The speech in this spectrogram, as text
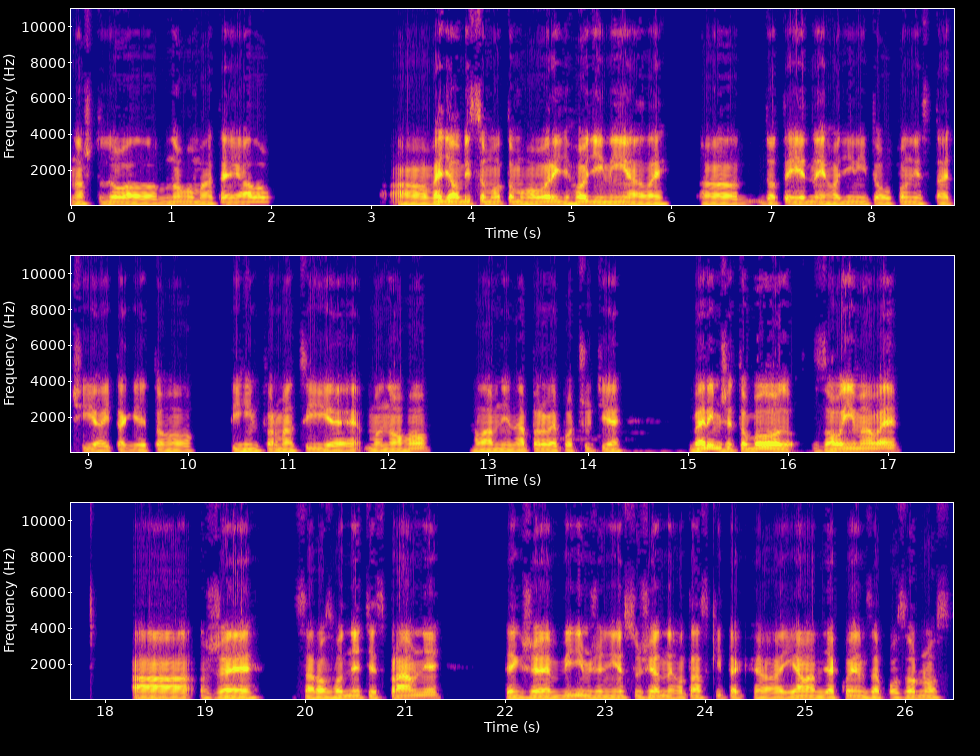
naštudoval mnoho materiálov, vedel by som o tom hovoriť hodiny, ale do tej jednej hodiny to úplne stačí, aj tak je toho, tých informácií je mnoho, hlavne na prvé počutie. Verím, že to bolo zaujímavé a že sa rozhodnete správne. Takže vidím, že nie sú žiadne otázky, tak ja vám ďakujem za pozornosť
